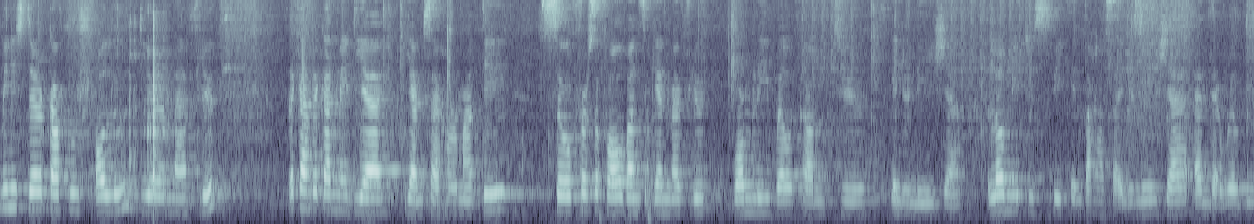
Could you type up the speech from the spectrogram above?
Minister Kafush Olu, dear Mavlut, rekan-rekan media yang saya hormati, so first of all, once again, Mavlut, warmly welcome to Indonesia. Allow me to speak in Bahasa Indonesia and there will be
